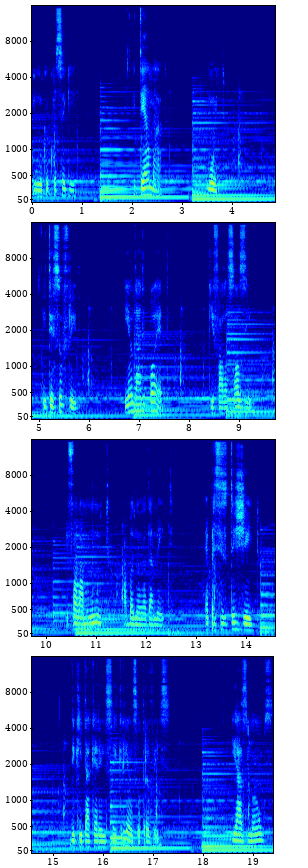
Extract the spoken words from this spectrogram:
e nunca conseguir. E ter amado, muito, e ter sofrido, e andar de poeta, que fala sozinho, e falar muito abandonadamente. É preciso ter jeito de quem tá querendo ser criança outra vez. E as mãos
